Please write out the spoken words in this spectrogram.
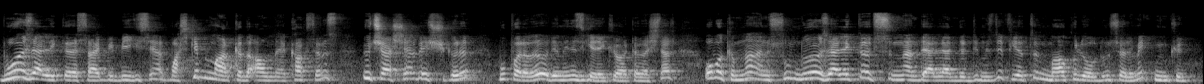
bu özelliklere sahip bir bilgisayar başka bir markada almaya kalksanız 3 aşağı 5 yukarı bu paraları ödemeniz gerekiyor arkadaşlar. O bakımdan hani sunduğu özellikler açısından değerlendirdiğimizde fiyatın makul olduğunu söylemek mümkün.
